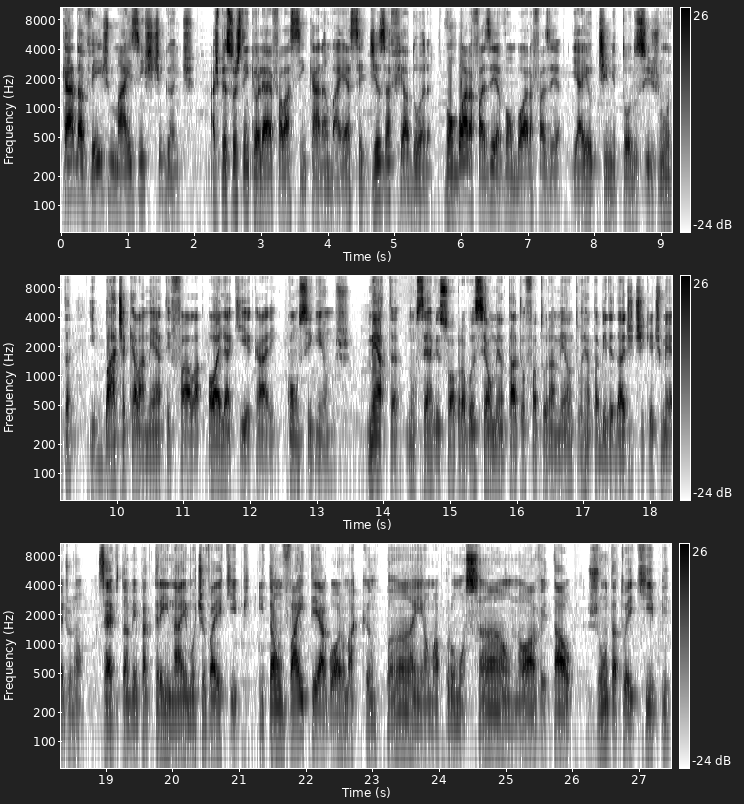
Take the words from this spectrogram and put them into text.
cada vez mais instigante. As pessoas têm que olhar e falar assim: caramba, essa é desafiadora. Vambora fazer? Vambora fazer. E aí o time todo se junta e bate aquela meta e fala: olha aqui, Karen, conseguimos. Meta não serve só para você aumentar teu faturamento, rentabilidade e ticket médio, não. Serve também para treinar e motivar a equipe. Então vai ter agora uma campanha, uma promoção nova e tal. Junta a tua equipe,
